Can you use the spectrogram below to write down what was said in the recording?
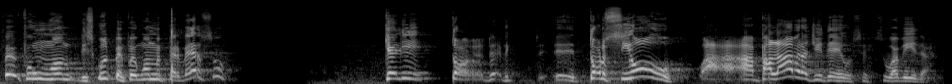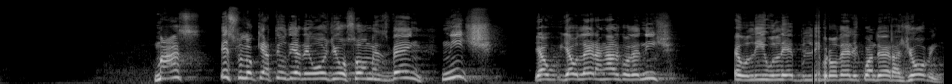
Foi, foi um homem, desculpem, foi um homem perverso. Que ele tor, torciou a, a palavra de Deus sua vida. Mas isso é o que até o dia de hoje os homens veem. Nietzsche, já, já leram algo de Nietzsche? Eu li o livro dele quando era jovem,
